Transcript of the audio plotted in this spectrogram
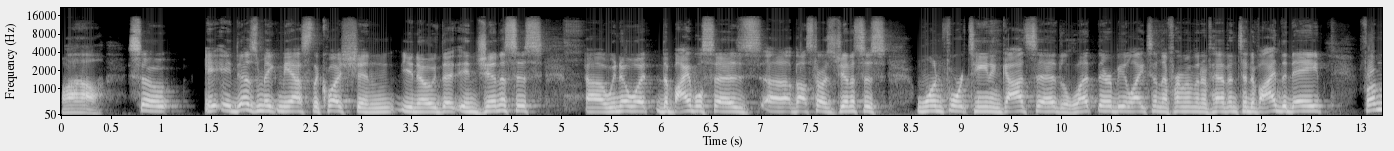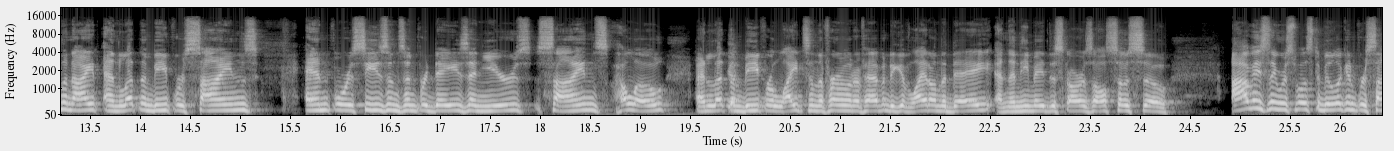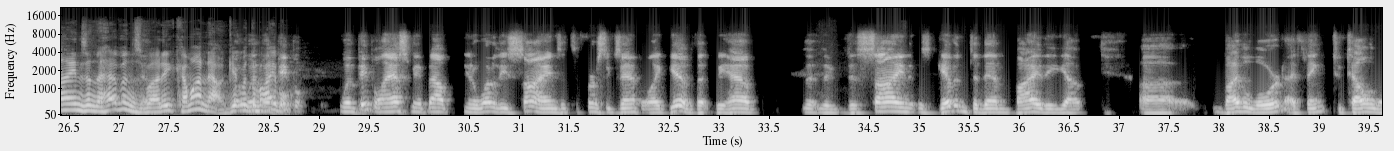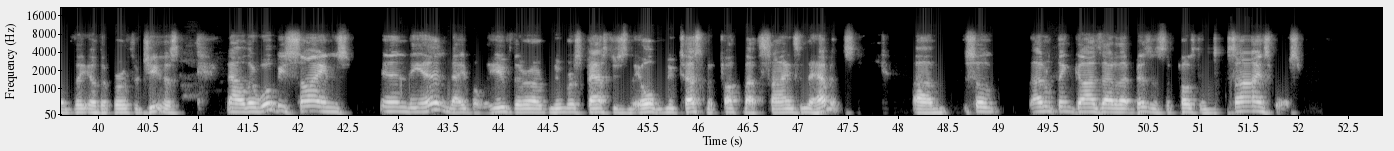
Wow. So it, it does make me ask the question, you know, that in Genesis, uh, we know what the Bible says uh, about stars. Genesis 1:14, and God said, "Let there be lights in the firmament of heaven to divide the day from the night, and let them be for signs and for seasons and for days and years, signs. Hello, and let them be for lights in the firmament of heaven to give light on the day." And then He made the stars also. So obviously, we're supposed to be looking for signs in the heavens, buddy. Come on now, get with when, the Bible. When people, when people ask me about, you know, what are these signs? It's the first example I give that we have the, the, the sign that was given to them by the uh, uh, by the Lord, I think, to tell them of the, of the birth of Jesus. Now there will be signs in the end. I believe there are numerous passages in the Old and New Testament talk about signs in the heavens. Um, so I don't think God's out of that business of posting signs for us.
